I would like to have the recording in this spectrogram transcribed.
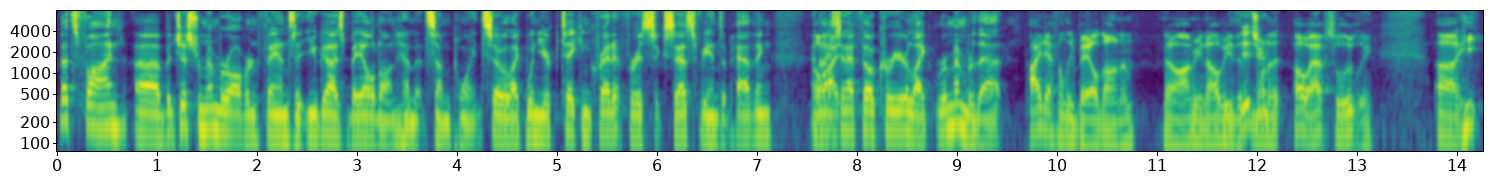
that's fine. Uh, but just remember, Auburn fans, that you guys bailed on him at some point. So, like when you're taking credit for his success, if he ends up having a Oh, nice I- NFL career, like remember that. I definitely bailed on him. No, I mean I'll be the Did you? one of the, oh absolutely. Uh, he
